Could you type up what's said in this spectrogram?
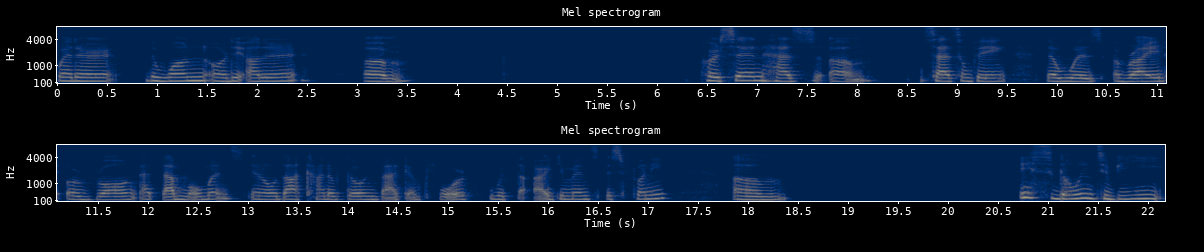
whether the one or the other um, person has um, said something that was right or wrong at that moment. You know, that kind of going back and forth with the arguments is funny. Um, it's going to be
